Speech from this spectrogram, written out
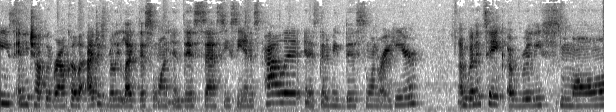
Use any chocolate brown color. I just really like this one in this Sassy Sienna's palette. And it's going to be this one right here. I'm going to take a really small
